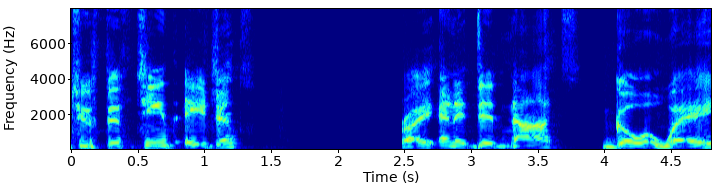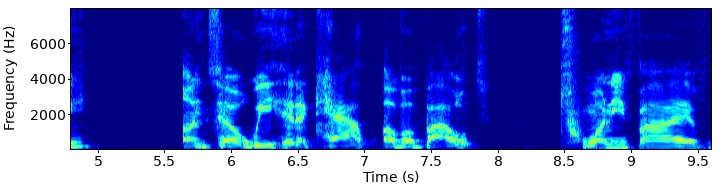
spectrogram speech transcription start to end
to 15th agent, right? And it did not go away until we hit a cap of about 25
